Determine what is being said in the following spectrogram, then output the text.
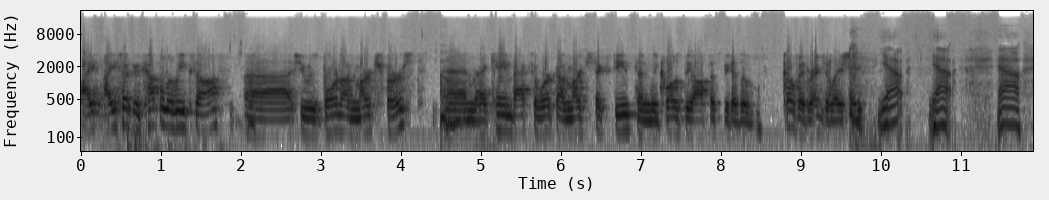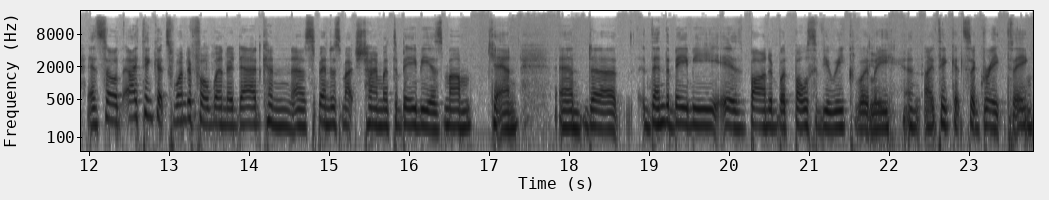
I, I took a couple of weeks off. Uh, she was born on March 1st, and I came back to work on March 16th, and we closed the office because of COVID regulations. Yeah, yeah, yeah. And so I think it's wonderful when a dad can uh, spend as much time with the baby as mom can. And uh, then the baby is bonded with both of you equally. And I think it's a great thing.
